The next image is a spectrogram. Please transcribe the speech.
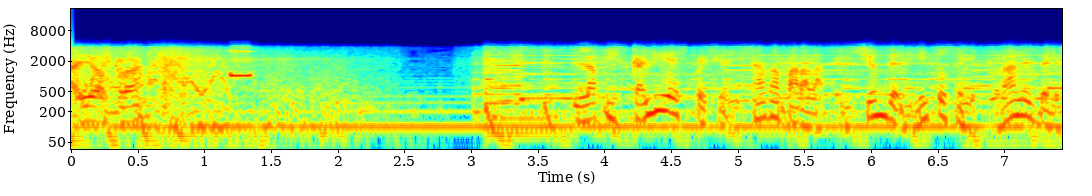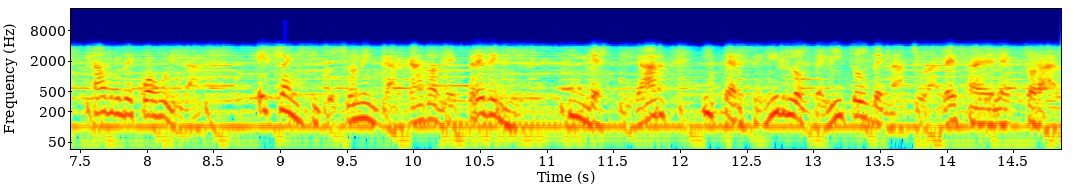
Hay otra. La Fiscalía Especializada para la Atención de Delitos Electorales del Estado de Coahuila es la institución encargada de prevenir, investigar y perseguir los delitos de naturaleza electoral.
